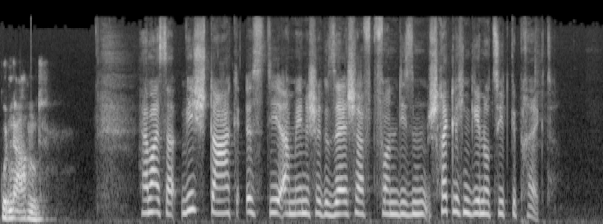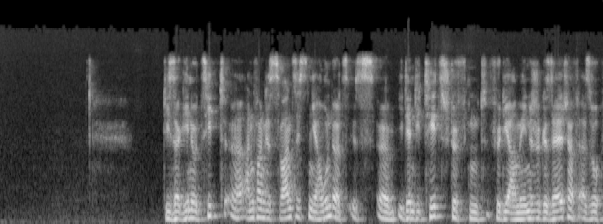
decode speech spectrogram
Guten Abend. Herr Meister, wie stark ist die armenische Gesellschaft von diesem schrecklichen Genozid geprägt? Dieser Genozid äh, Anfang des 20. Jahrhunderts ist äh, identitätsstiftend für die armenische Gesellschaft. Also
